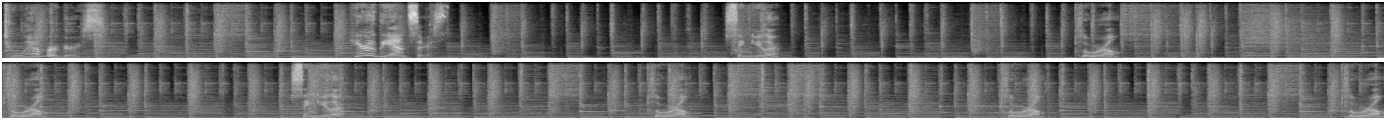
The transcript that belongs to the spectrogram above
Two hamburgers. Here are the answers. Singular Plural Plural Singular Plural Plural Plural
